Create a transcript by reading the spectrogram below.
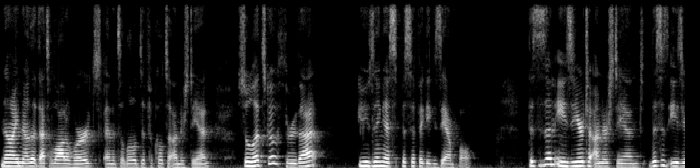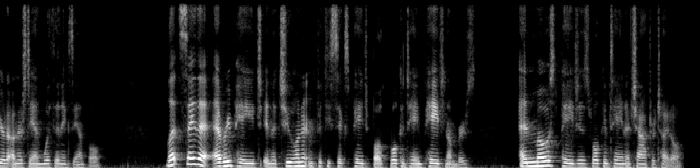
Now I know that that's a lot of words and it's a little difficult to understand, so let's go through that using a specific example. This is an easier to understand. This is easier to understand with an example. Let's say that every page in a 256 page book will contain page numbers, and most pages will contain a chapter title.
